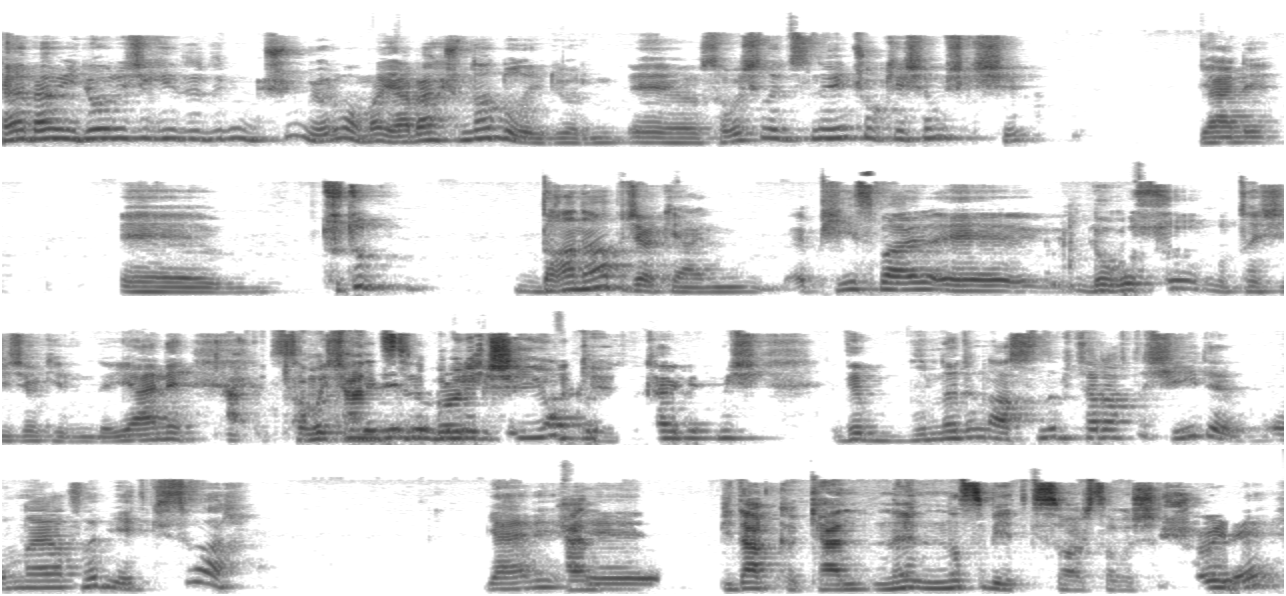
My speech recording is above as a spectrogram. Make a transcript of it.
Yani ben ideoloji giydirdiğimi düşünmüyorum ama ya ben şundan dolayı diyorum. E, savaşın acısını en çok yaşamış kişi. Yani e, tutup daha ne yapacak yani? Peace by e, logosu mu taşıyacak elinde? Yani savaşın kendisinin böyle bir şey yok ki. Kaybetmiş ve bunların aslında bir tarafta şeyi de onun hayatına bir etkisi var. Yani Kend, e, bir dakika kendine nasıl bir etkisi var savaşın? Şöyle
